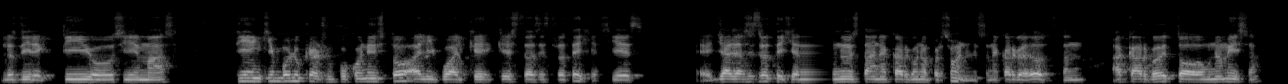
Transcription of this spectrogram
los directivos y demás, tienen que involucrarse un poco en esto, al igual que, que estas estrategias. Y es, eh, ya las estrategias no están a cargo de una persona, no están a cargo de dos, están a cargo de toda una mesa,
